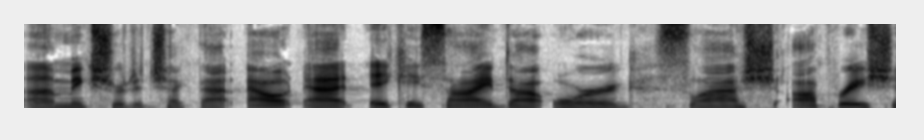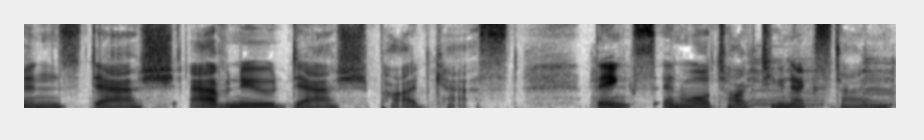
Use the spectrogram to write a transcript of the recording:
um, make sure to check that out at akpsi.org slash operations dash avenue dash podcast. Thanks, and we'll talk to you next time.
